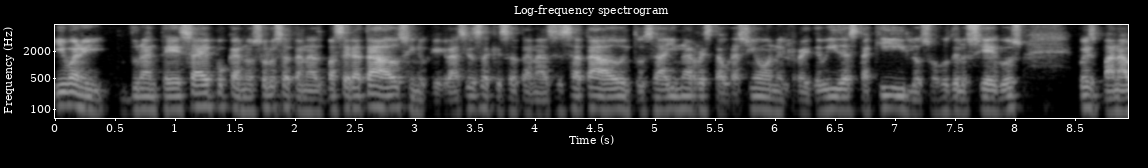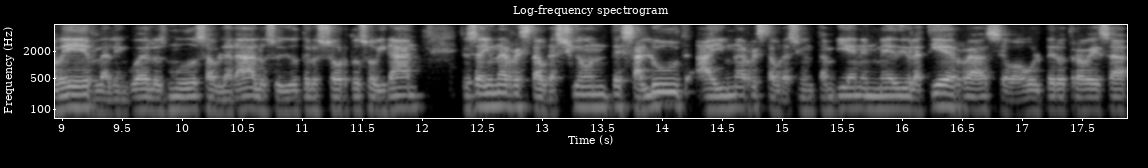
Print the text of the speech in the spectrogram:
Y bueno, y durante esa época no solo Satanás va a ser atado, sino que gracias a que Satanás es atado, entonces hay una restauración, el rey de vida está aquí, los ojos de los ciegos pues van a ver, la lengua de los mudos hablará, los oídos de los sordos oirán. Entonces hay una restauración de salud, hay una restauración también en medio de la tierra, se va a volver otra vez a,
